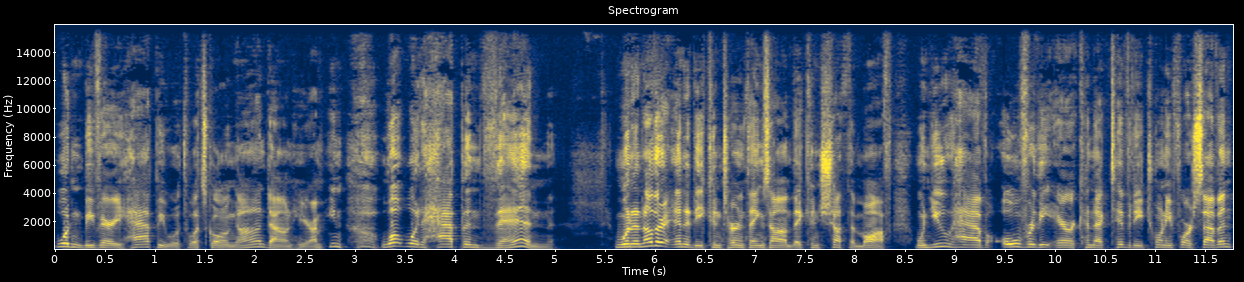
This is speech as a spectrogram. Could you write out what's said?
wouldn't be very happy with what's going on down here. I mean, what would happen then? When another entity can turn things on, they can shut them off. When you have over the air connectivity 24 7,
